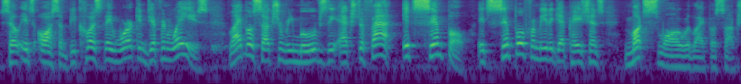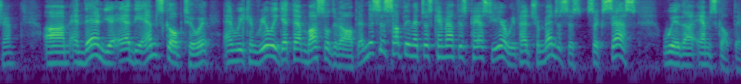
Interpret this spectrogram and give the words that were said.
So it's awesome because they work in different ways. Liposuction removes the extra fat. It's simple. It's simple for me to get patients much smaller with liposuction. Um, and then you add the Emsculpt to it, and we can really get that muscle developed. And this is something that just came out this past year. We've had tremendous success with uh, Emsculpting.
